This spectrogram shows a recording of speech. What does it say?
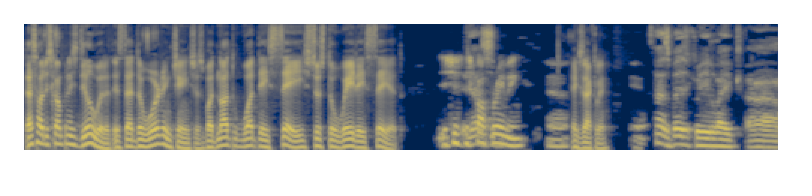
that's how these companies deal with it. Is that the wording changes, but not what they say. It's just the way they say it. It's just it's Yes. called framing. Uh, Exactly. that's basically like uh,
